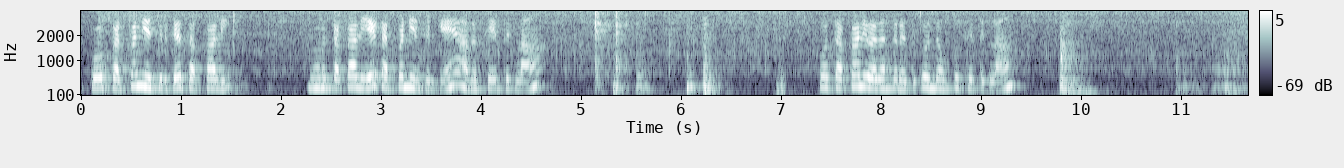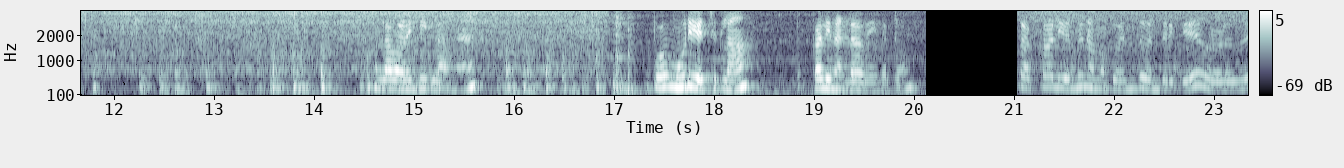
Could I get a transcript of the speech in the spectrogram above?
இப்போது கட் பண்ணி வச்சுருக்கேன் தக்காளி. மூணு தக்காளியே கட் பண்ணி வச்சுருக்கேன். அதை சேர்த்துக்கலாம். இப்போது தக்காளி வதங்குறதுக்கு கொஞ்சம் உப்பு சேர்த்துக்கலாம். நல்லா வதக்கிக்கலாங்க. இப்போது மூடி வச்சுக்கலாம். தக்காளி நல்லா வேகட்டும். தக்காளி வந்து நமக்கு வந்து வந்திருக்கு. ஓரளவு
